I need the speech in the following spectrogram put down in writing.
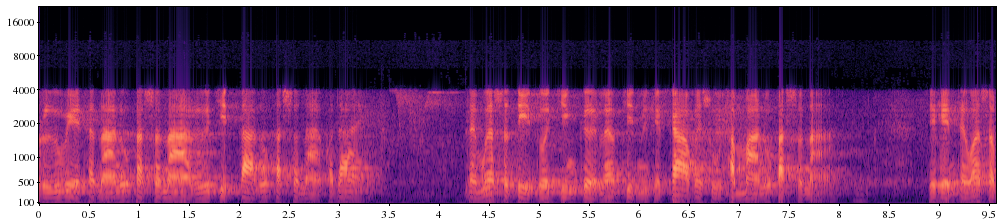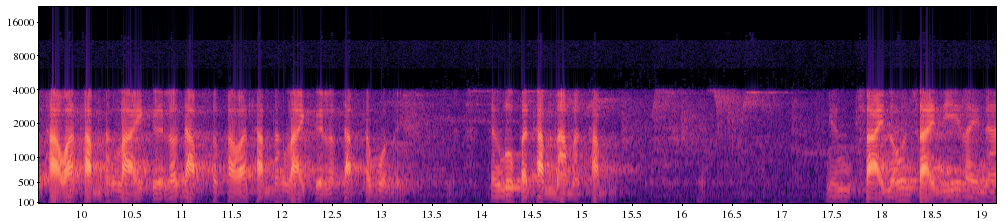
หรือเวทนานุปัสสนา หรือจิตตานุปัสสนาก็ได้ แต่เมื่อสติตัวจริงเกิดแล้วจิตมันจะก้าวไปสู่ธรรมานุปัสสนา จะเห็นแต่ว่าสภาวะธรรมทั้งหลายเกิดแล้วดับสภาวะธรรมทั้งหลายเกิดแล้วดับทั้งหมดเลย ทั้งรูปธรรมนามธรรมงั้นสายโน้นสายนี้อะไรนะ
